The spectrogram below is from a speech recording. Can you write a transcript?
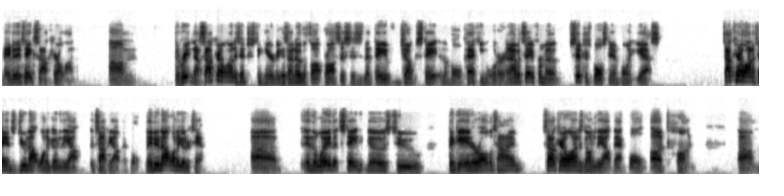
Maybe they take South Carolina. Um, the re- now South Carolina is interesting here because I know the thought process is that they've jumped state in the bowl pecking order, and I would say from a Citrus Bowl standpoint, yes. South Carolina fans do not want to go to the out. It's not the Outback Bowl. They do not want to go to Tampa. Uh, in the way that state goes to the Gator all the time, South Carolina's gone to the Outback Bowl a ton um,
